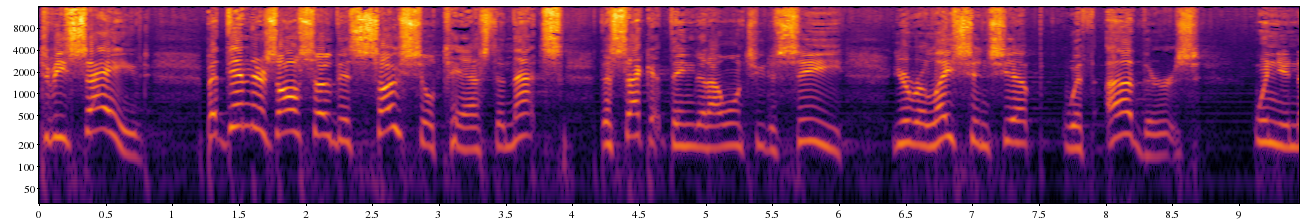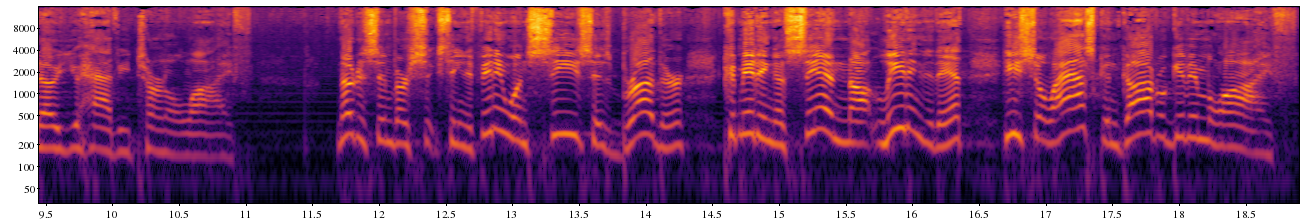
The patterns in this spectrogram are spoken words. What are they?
to be saved. But then there's also this social test, and that's the second thing that I want you to see your relationship with others when you know you have eternal life. Notice in verse 16 if anyone sees his brother committing a sin not leading to death, he shall ask, and God will give him life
